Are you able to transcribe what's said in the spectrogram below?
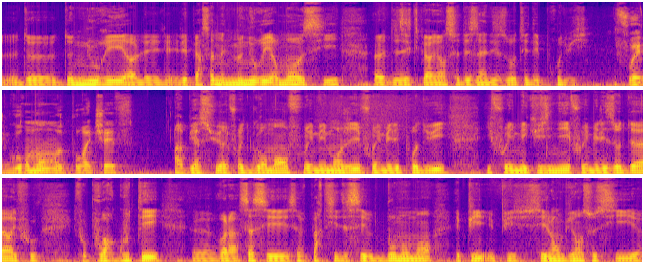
de, de nourrir les, les, personnes, mais de me nourrir moi aussi des expériences des uns et des autres et des produits. Il faut être gourmand pour être chef ah bien sûr, il faut être gourmand, il faut aimer manger, il faut aimer les produits, il faut aimer cuisiner, il faut aimer les odeurs, il faut, il faut pouvoir goûter. Euh, voilà, ça c'est ça fait partie de ces beaux moments. Et puis et puis c'est l'ambiance aussi euh,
